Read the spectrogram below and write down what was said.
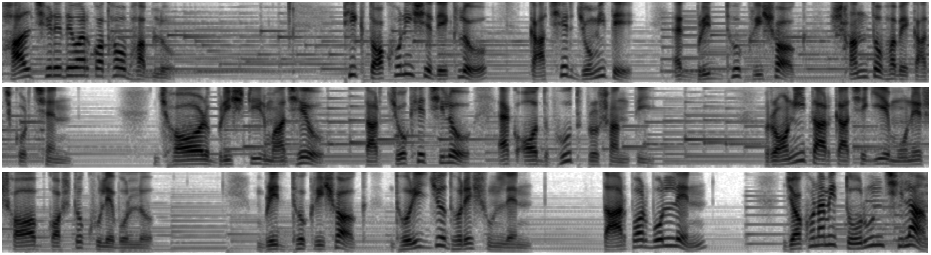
হাল ছেড়ে দেওয়ার কথাও ভাবল। ঠিক তখনই সে দেখল, কাছের জমিতে এক বৃদ্ধ কৃষক শান্তভাবে কাজ করছেন। ঝড় বৃষ্টির মাঝেও তার চোখে ছিল এক অদ্ভুত প্রশান্তি। রনি তার কাছে গিয়ে মনের সব কষ্ট খুলে বলল, বৃদ্ধ কৃষক, ধৈর্য ধরে শুনলেন। তারপর বললেন, যখন আমি তরুণ ছিলাম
